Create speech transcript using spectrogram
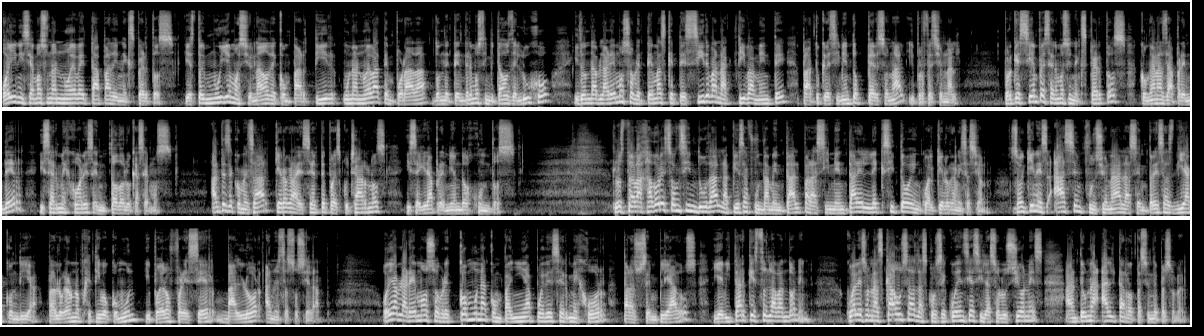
Hoy iniciamos una nueva etapa de Inexpertos y estoy muy emocionado de compartir una nueva temporada donde tendremos invitados de lujo y donde hablaremos sobre temas que te sirvan activamente para tu crecimiento personal y profesional. Porque siempre seremos inexpertos con ganas de aprender y ser mejores en todo lo que hacemos. Antes de comenzar, quiero agradecerte por escucharnos y seguir aprendiendo juntos. Los trabajadores son sin duda la pieza fundamental para cimentar el éxito en cualquier organización. Son quienes hacen funcionar a las empresas día con día para lograr un objetivo común y poder ofrecer valor a nuestra sociedad. Hoy hablaremos sobre cómo una compañía puede ser mejor para sus empleados y evitar que estos la abandonen. Cuáles son las causas, las consecuencias y las soluciones ante una alta rotación de personal.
